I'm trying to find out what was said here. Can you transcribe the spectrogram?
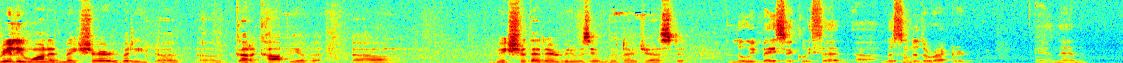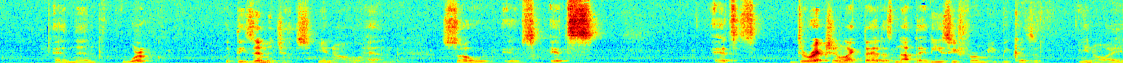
really wanted to make sure everybody uh, uh, got a copy of it. Uh, make sure that everybody was able to digest it. Louie basically said, listen to the record, and then, and then work with these images, you know, and so it's it's it's direction like that is not that easy for me because if you know I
